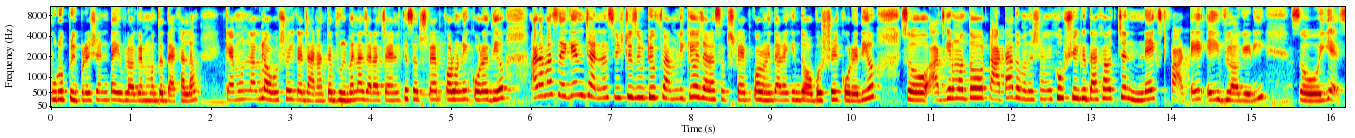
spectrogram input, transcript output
পুরো প্রিপারেশনটা এই ব্লগের মধ্যে দেখালাম। কেমন লাগল অবশ্যই জানাতে ভুলবে না, যারা চ্যানেলকে সাবস্ক্রাইব করনি করে দিও। আর আমার সেকেন্ড চ্যানেল সৃষ্টিস ইউটিউব ফ্যামিলিকেও যারা সাবস্ক্রাইব করনি, তারা কিন্তু অবশ্যই করে দিও। সো আজকের মতো টাটা, তোমাদের সঙ্গে খুব শীঘ্রই দেখা হচ্ছে নেক্সট পার্টে এই ব্লগেরই সো ইয়েস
